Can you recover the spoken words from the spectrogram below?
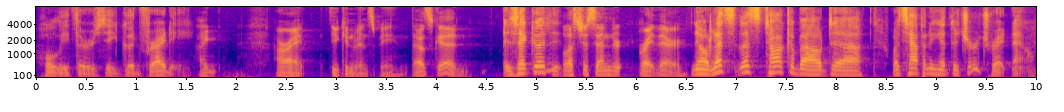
Holy Thursday, Good Friday. I, all right, you convinced me. That's good. Is that good? Let's just end right there. No, let's let's talk about uh, what's happening at the church right now.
